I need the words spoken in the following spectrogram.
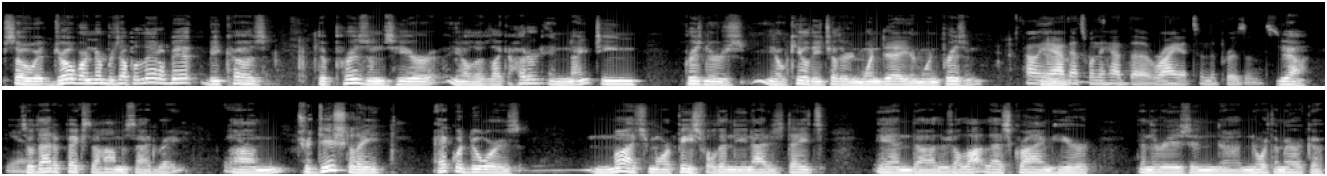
So it drove our numbers up a little bit because the prisons here, you know, like 119 prisoners, you know, killed each other in one day in one prison. Oh, yeah, that's when they had the riots in the prisons. Yeah. Yeah. So that affects the homicide rate. Um, traditionally, Ecuador is much more peaceful than the United States, and uh, there's a lot less crime here than there is in uh, North America.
